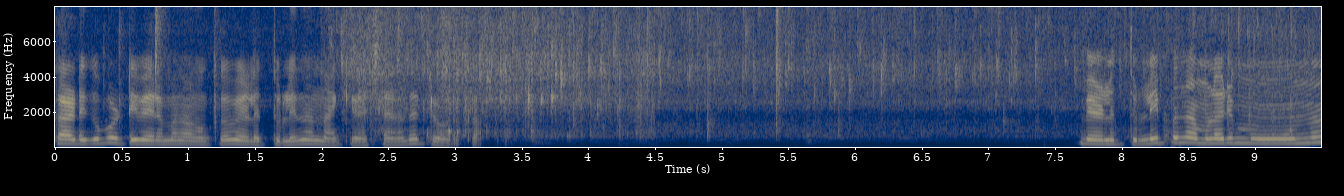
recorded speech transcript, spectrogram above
കടുക് പൊട്ടി വരുമ്പോൾ നമുക്ക് വെളുത്തുള്ളി നന്നാക്കി വെച്ചാണ് ഇത് ഇട്ട് കൊടുക്കാം. വെളുത്തുള്ളി ഇപ്പം നമ്മളൊരു മൂന്ന്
